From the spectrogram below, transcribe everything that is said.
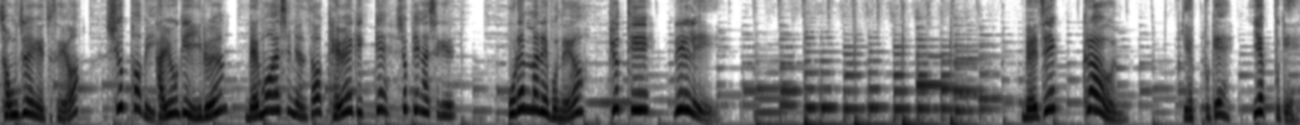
정주행해주세요. 슈퍼비. 다육이 이름 메모하시면서 계획 있게 쇼핑하시길. 오랜만에 보네요. 뷰티 릴리. 매직 크라운. 예쁘게 예쁘게.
